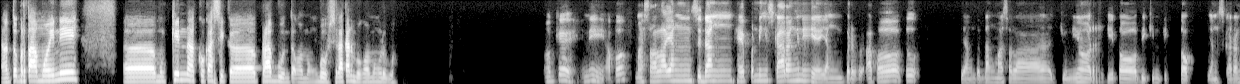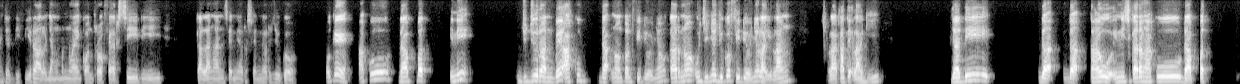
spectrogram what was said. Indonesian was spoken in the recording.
Nah untuk pertama ini mungkin aku kasih ke Prabu untuk ngomong. Bu, silakan Bu ngomong lu Bu. Oke, ini apa masalah yang sedang happening sekarang ini ya, yang ber apa tuh yang tentang masalah junior kita bikin TikTok yang sekarang jadi viral, yang menuai kontroversi di kalangan senior-senior juga. Oke, aku dapat ini jujuran be, aku tidak nonton videonya karena ujinya juga videonya lah hilang, lah katik lagi. Jadi tidak tidak tahu ini sekarang aku dapat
